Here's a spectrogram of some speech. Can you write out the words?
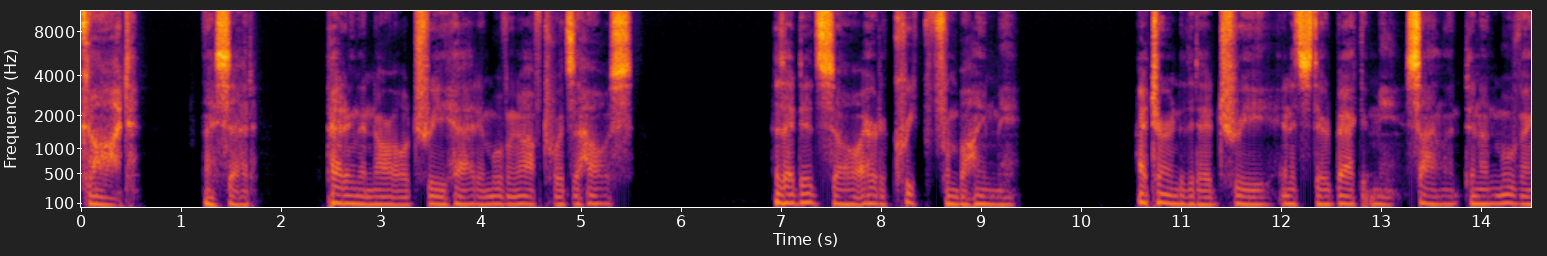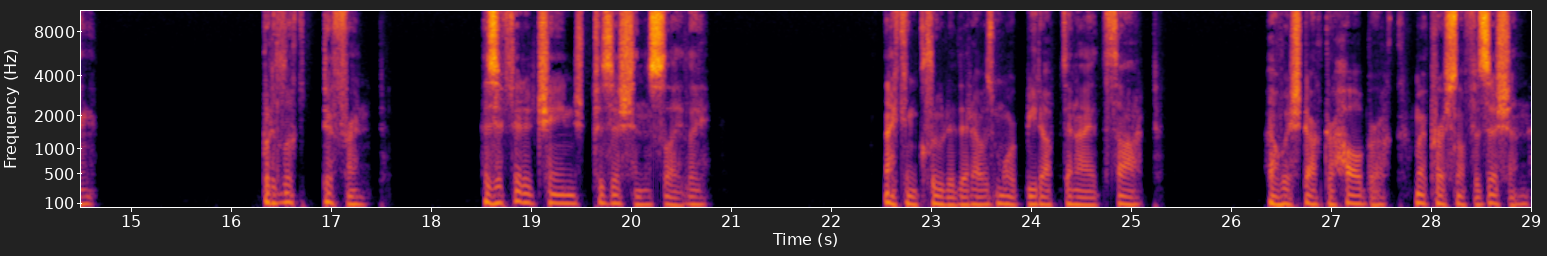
God, I said, patting the gnarled tree head and moving off towards the house. As I did so, I heard a creak from behind me. I turned to the dead tree, and it stared back at me, silent and unmoving. But it looked different, as if it had changed position slightly. I concluded that I was more beat up than I had thought. I wished Dr. Holbrook, my personal physician,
